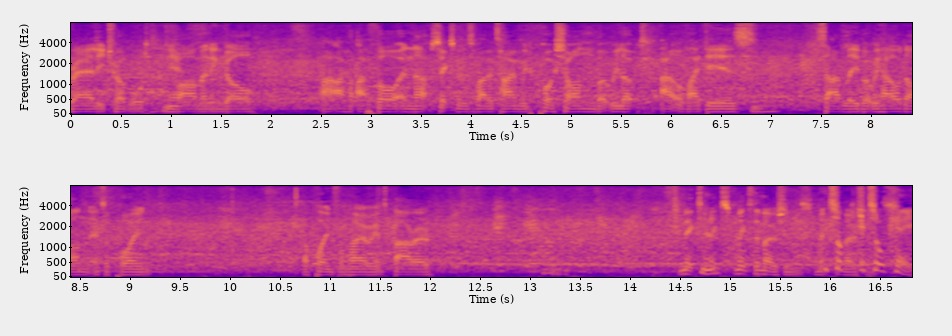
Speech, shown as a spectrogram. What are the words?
rarely troubled yeah. Farman in goal. I, I, thought in that six minutes of added time we'd push on, but we looked out of ideas, mm. sadly. But we held on. It's a point, a point from home against Barrow mixed, mixed, mixed emotions. Mixed it's, emotions. it's okay.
